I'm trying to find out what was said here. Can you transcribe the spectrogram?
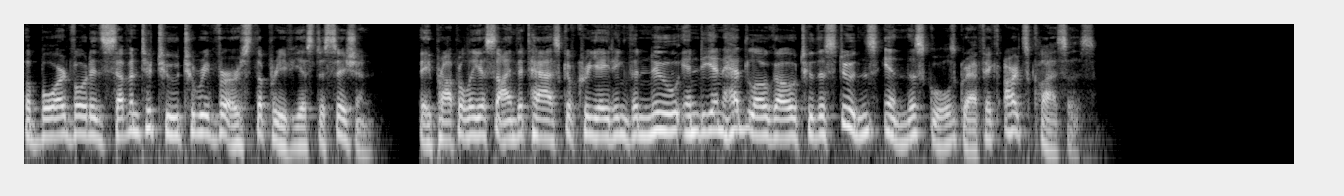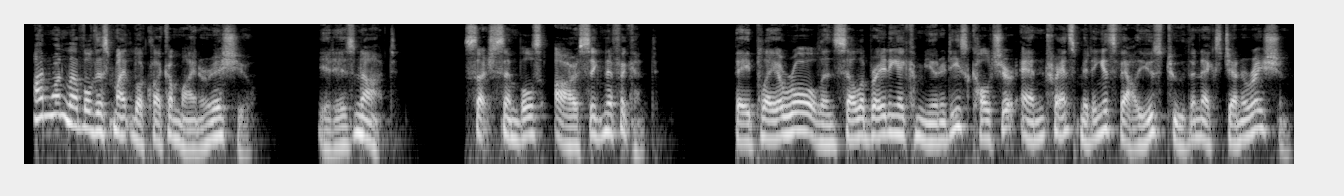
the board voted 7 to 2 to reverse the previous decision. They properly assigned the task of creating the new Indian head logo to the students in the school's graphic arts classes. On one level, this might look like a minor issue. It is not. Such symbols are significant. They play a role in celebrating a community's culture and transmitting its values to the next generation.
